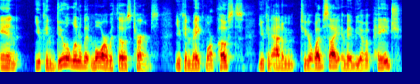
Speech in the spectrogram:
And you can do a little bit more with those terms. You can make more posts. You can add them to your website and maybe you have a page.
